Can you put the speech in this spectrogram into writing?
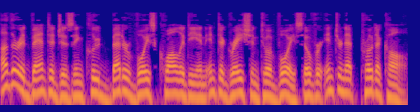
Other advantages include better voice quality and integration to a Voice over Internet Protocol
